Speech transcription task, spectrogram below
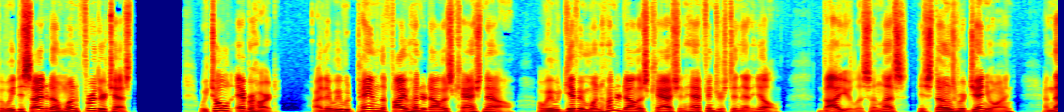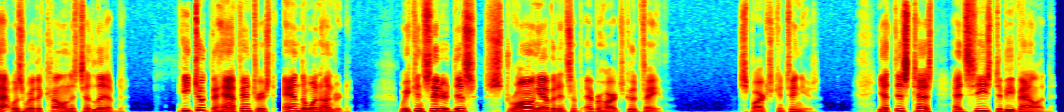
But we decided on one further test. We told Eberhard either we would pay him the $500 cash now, or we would give him $100 cash and half interest in that hill, valueless unless his stones were genuine, and that was where the colonists had lived. He took the half interest and the 100. We considered this strong evidence of Eberhard's good faith. Sparks continues. Yet this test had ceased to be valid.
